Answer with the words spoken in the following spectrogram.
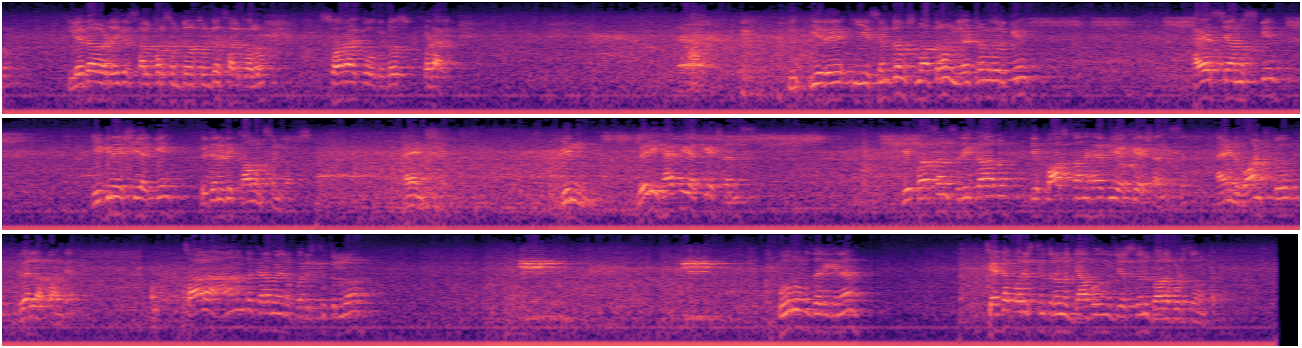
లేదా వాడి దగ్గర sulphur symptoms ఉంటే sulphur సోరాకి ఒక డోస్ పడాలి. ఈ- ఈ రే- ఈ సిమ్టమ్స్ మాత్రం నేట్రమ్యూర్కి హయస్యామస్కి ఇగ్నేషియాకి వీటన్నిటి common symptoms and in very happy occasions the persons recall the past unhappy occasions and want to dwell upon them చాలా ఆనందకరమైన పరిస్థితుల్లో పూర్వం జరిగిన చెడ్డ పరిస్థితులను జ్ఞాపకం చేసుకుని బాధపడుతూ ఉంటారు.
